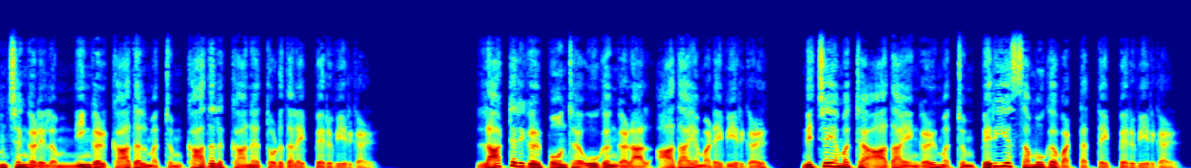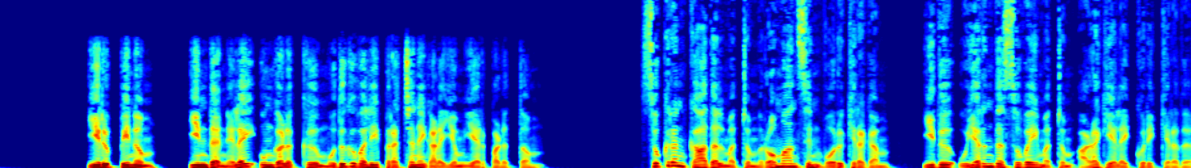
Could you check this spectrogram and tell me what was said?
அம்சங்களிலும் நீங்கள் காதல் மற்றும் காதலுக்கான தொடுதலைப் பெறுவீர்கள். லாட்டரிகள் போன்ற ஊகங்களால் ஆதாயமடைவீர்கள் நிச்சயமற்ற ஆதாயங்கள் மற்றும் பெரிய சமூக வட்டத்தைப் பெறுவீர்கள். இருப்பினும் இந்த நிலை உங்களுக்கு முதுகுவலி பிரச்சனைகளையும் ஏற்படுத்தும். சுக்ரன் காதல் மற்றும் ரோமான்ஸின் ஒரு கிரகம் இது உயர்ந்த சுவை மற்றும் அழகியலைக் குறிக்கிறது.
